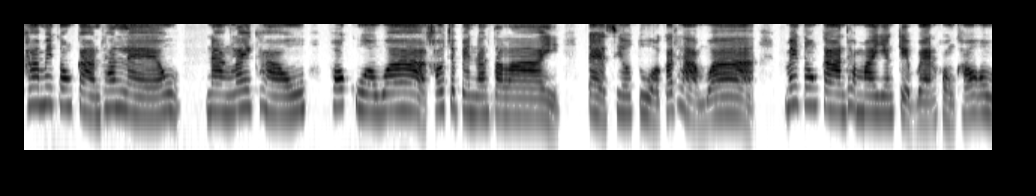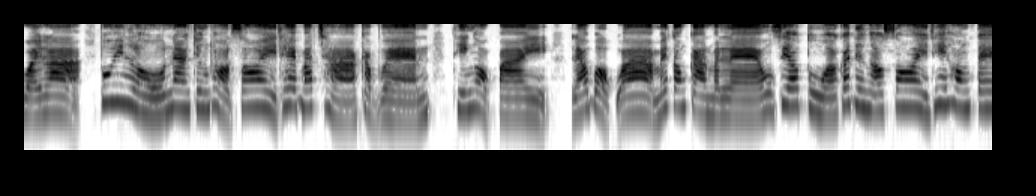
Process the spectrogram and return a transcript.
ข้าไม่ต้องการท่านแล้ว นางไล่เขาเพราะกลัวว่าเขาจะเป็นอันตราย แต่เซียวตั๋วก็ถามว่า ไม่ต้องการทำไมยังเก็บแหวนของเขาเอาไว้ล่ะ ปุ้ยโหลนางจึงถอดสร้อยเทพมัจฉากับแหวนทิ้งออกไป แล้วบอกว่าไม่ต้องการมันแล้วเซียวตั๋วก็ดึงเอาสร้อยที่ฮ่องเต้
